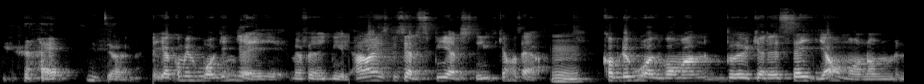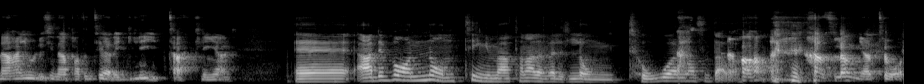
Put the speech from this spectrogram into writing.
Nej, inte jag. Jag kommer ihåg en grej med Fredrik Bill. Han har ju en speciell spelstil kan man säga. Mm. Kommer du ihåg vad man brukade säga om honom när han gjorde sina patenterade glidtacklingar? Eh, ja, det var någonting med att han hade en väldigt lång tå eller något sånt där va? Ja, hans långa tå.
